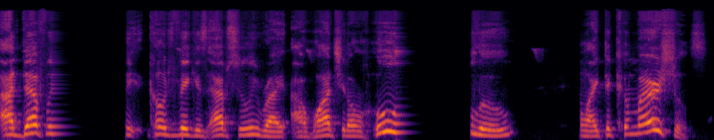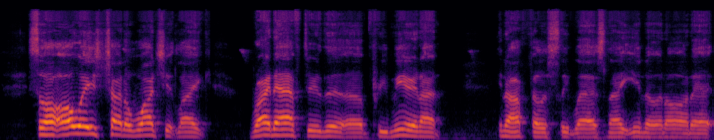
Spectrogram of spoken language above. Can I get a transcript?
I definitely Coach Vic is absolutely right. I watch it on Hulu, like the commercials. So I always try to watch it like right after the uh, premiere, and I, you know, I fell asleep last night, you know, and all that.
